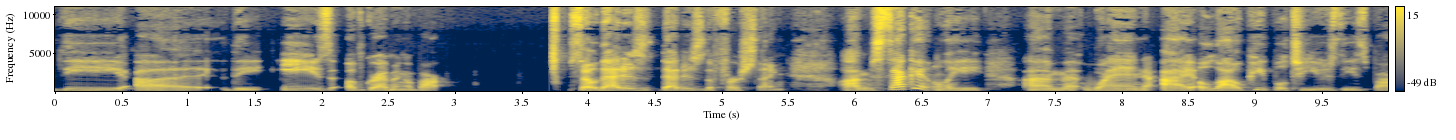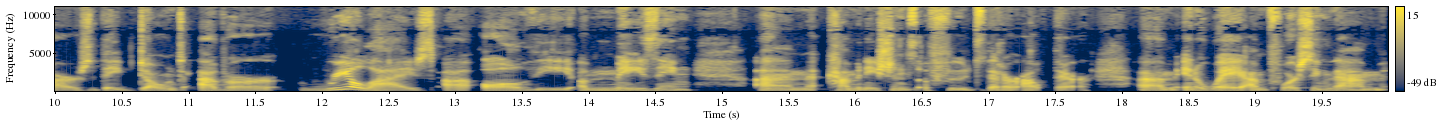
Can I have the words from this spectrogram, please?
the uh, the ease of grabbing a bar. So that is that is the first thing. Um, secondly, um, when I allow people to use these bars, they don't ever realize uh, all the amazing um, combinations of foods that are out there. Um, in a way, I'm forcing them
